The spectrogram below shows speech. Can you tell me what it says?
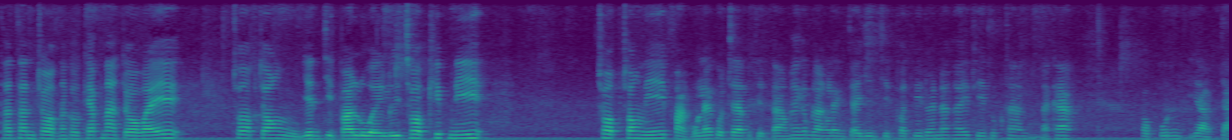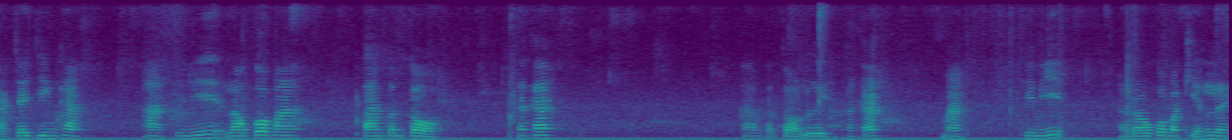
ถ้าท่านชอบนะก็แคปหน้าจอไว้ ชอบช่องเย็นจิตพารวย หรือชอบคลิปนี้ ชอบช่องนี้ฝากกดไลค์กดแชร์กดติดตามให้กำลังแรงใจเย็นจิตพอดีด้วยนะคะ FC ทุกท่านนะคะ ขอบคุณอยากจากใจจริงค่ะอะทีนี้เราก็มาตามกันต่อนะคะ ตามกันต่อเลยนะคะ มาทีนี้ เราก็มาเขียนเลย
